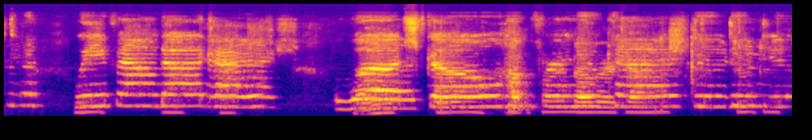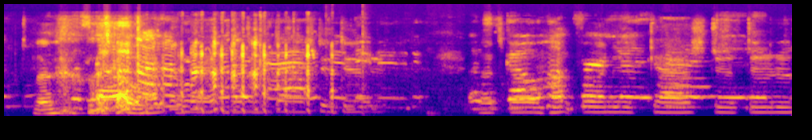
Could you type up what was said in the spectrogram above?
do. We found a cache. Let's go hunt for another cache. Do do do. Let's go hunt for another cache. Do, Do, do. Let's go hunt for a new cache. Do, do, do.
